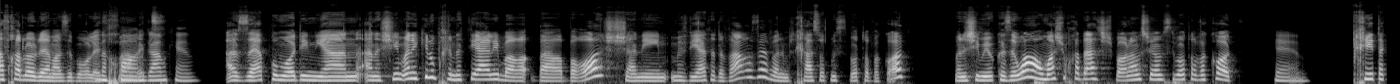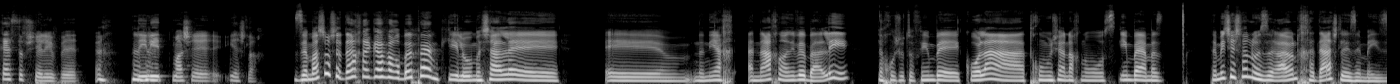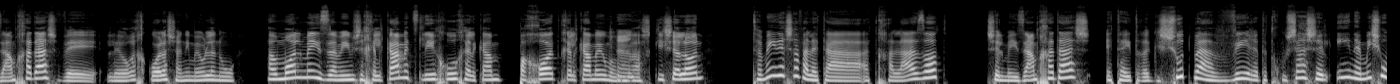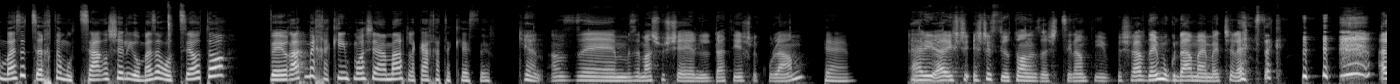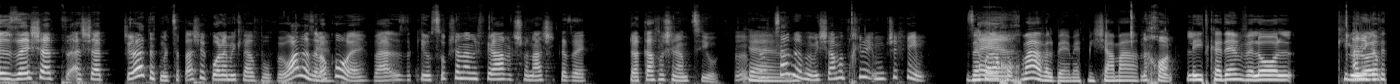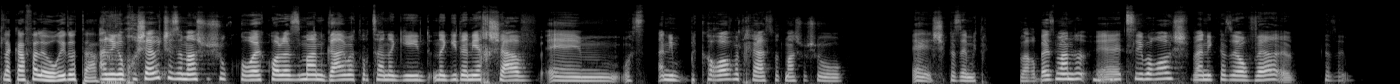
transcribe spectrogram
אף אחד לא יודע מה זה בורלסק נכון, בארץ. גם כן. אז זה היה פה מאוד עניין, אנשים, אני כאילו מבחינתי היה לי בר, בר, בראש שאני מביאה את הדבר הזה ואני מתחילה לעשות מסיבות רווקות, ואנשים יהיו כזה, וואו, משהו חדש בעולם של מסיבות רווקות, כן. קחי את הכסף שלי ותני לי את מה שיש לך. זה משהו שדרך אגב הרבה פעמים, כאילו, למשל, אה, אה, נניח, אנחנו, אני ובעלי, אנחנו שותפים בכל התחומים שאנחנו עוסקים בהם, אז תמיד שיש לנו איזה רעיון חדש לאיזה מיזם חדש, ולאורך כל השנים היו לנו המון מיזמים שחלקם הצליחו, חלקם פחות, חלקם היו כן. ממש כישלון. תמיד יש אבל את ההתחלה הזאת של מיזם חדש, את ההתרגשות באוויר, את התחושה של הנה, מישהו מה זה צריך את המוצר שלי, או מה זה רוצה אותו, ורק מחכים, כמו שאמרת, לקחת את הכסף. כן, אז אמ, זה משהו שלדעתי יש לכולם. כן. היה לי, היה לי, יש לי סרטון על זה שצילמתי בשלב די מוקדם האמת של העסק, על זה שאת, שאת, את יודעת, את מצפה שכולם יתלהבו, ווואלה, זה כן. לא קורה, ואז זה כאילו סוג של הנפילה הראשונה של כזה, של הכאפה של המציאות. כן. בסדר, ומשם מתחילים, ממשיכים. זה כל אה, החוכמה, אבל באמת, משם נכון. להתקדם ולא, כאילו, לא גם- לתת לכאפה להוריד אותך. אני גם חושבת שזה משהו שהוא קורה כל הזמן, גם אם את רוצה נגיד, נגיד אני עכשיו, אמ, אני בקרוב מתחילה לעשות משהו שהוא, אה, שכזה כבר הרבה זמן אה, אצלי בראש, ואני כזה עובר, כזה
